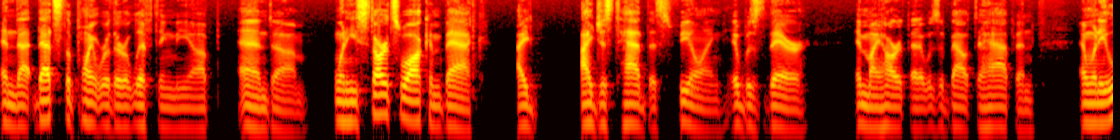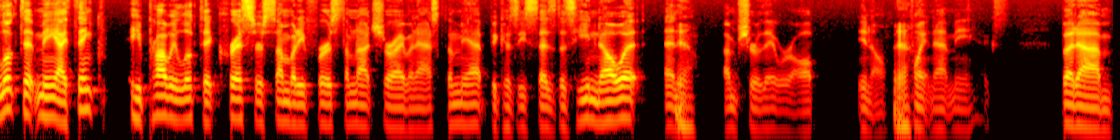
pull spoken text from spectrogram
and that that's the point where they're lifting me up. And um, when he starts walking back, I I just had this feeling. It was there in my heart that it was about to happen. And when he looked at me, I think he probably looked at Chris or somebody first. I'm not sure. I haven't asked them yet because he says, "Does he know it?" And Yeah. I'm sure they were all, you know, Yeah. pointing at me. But um,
